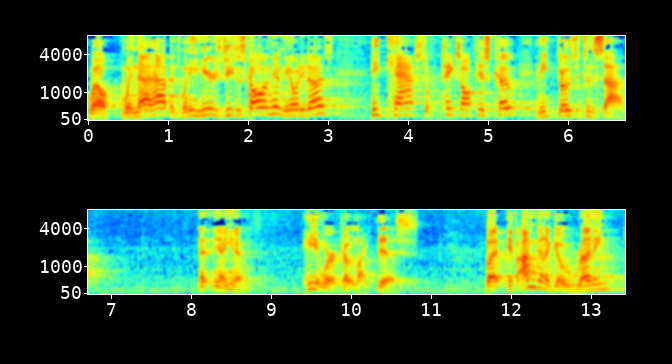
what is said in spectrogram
Well, when that happens, when he hears Jesus calling him, you know what he does? He casts, takes off his coat, and he throws it to the side. Now, you know, he didn't wear a coat like this. But if I'm going to go running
